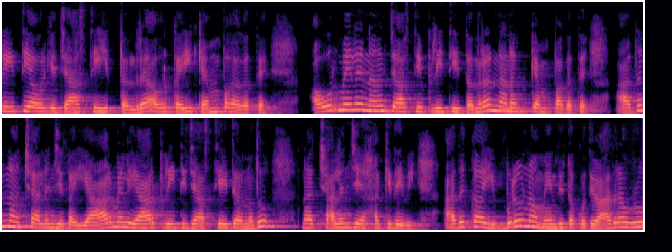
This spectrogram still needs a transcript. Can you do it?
ಪ್ರೀತಿ ಅವ್ರಿಗೆ ಜಾಸ್ತಿ ಇತ್ತಂದರೆ ಅವ್ರ ಕೈ ಕೆಂಪಾಗತ್ತೆ. ಅವ್ರ ಮೇಲೆ ನನಗೆ ಜಾಸ್ತಿ ಪ್ರೀತಿ ಇತ್ತಂದ್ರೆ ನನಗೆ ಕೆಂಪಾಗತ್ತೆ. ಅದನ್ನು ನಾವು ಚಾಲೆಂಜಿಗೆ ಯಾರ ಮೇಲೆ ಯಾರ ಪ್ರೀತಿ ಜಾಸ್ತಿ ಐತೆ ಅನ್ನೋದು ನಾವು ಚಾಲೆಂಜ್ ಹಾಕಿದ್ದೀವಿ ಅದಕ್ಕೆ ಇಬ್ಬರು ನಾವು ಮೆಹಂದಿ ತಗೋತೀವಿ ಆದರೆ ಅವರು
